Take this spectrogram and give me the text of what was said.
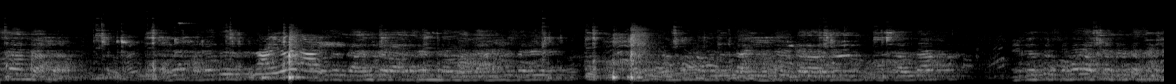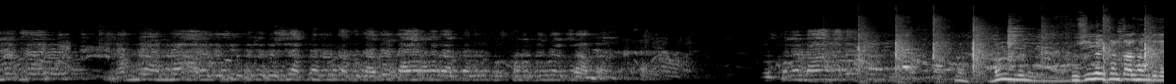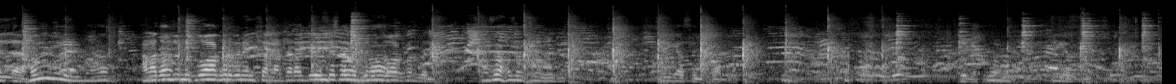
আলহামদুলিল্লাহ বিগত সময় আপনাদের কাছে গিয়েছে সামনে আমরা আরও বেশি থেকে বেশি আপনাদের কাছে যাবে যাওয়ার পরে আপনাদের খোঁজখবর দেবো ইনশাআল্লাহ খোঁজখবর দেওয়া হবে খুশি হয়েছেন তো আলহামদুলিল্লাহ। আমাদের জন্য দোয়া করবেন ইনশাল্লাহ যারা দিয়েছে তাদের জন্য দোয়া করবেন। ঠিক আছে ইনশাল্লাহ ঠিক আছে ঠিক আছে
